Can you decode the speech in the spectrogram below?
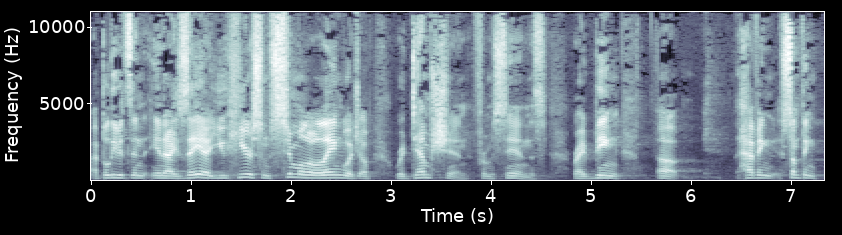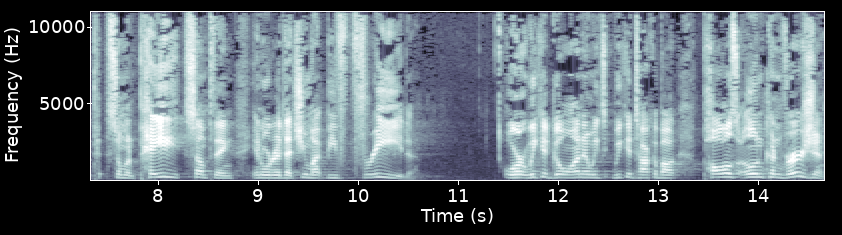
I believe it's in, in Isaiah, you hear some similar language of redemption from sins, right? Being uh, having something, someone pay something in order that you might be freed. Or we could go on and we, we could talk about Paul's own conversion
